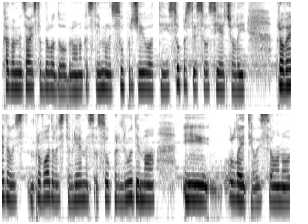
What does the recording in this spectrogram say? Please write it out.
kad vam je zaista bilo dobro, ono kad ste imali super život i super ste se osjećali, provodili ste vrijeme sa super ljudima i letjeli se ono,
